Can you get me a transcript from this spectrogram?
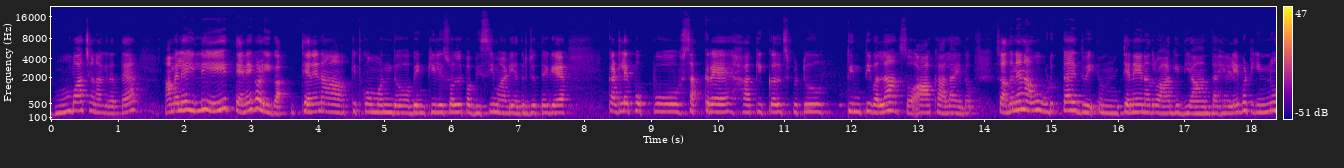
ತುಂಬ ಚೆನ್ನಾಗಿರುತ್ತೆ. ಆಮೇಲೆ ಇಲ್ಲಿ ತೆನೆಗಳೀಗ ತೆನೆನ ಕಿತ್ಕೊಂಬಂದು ಬೆಂಕಿಲಿ ಸ್ವಲ್ಪ ಬಿಸಿ ಮಾಡಿ ಅದ್ರ ಜೊತೆಗೆ ಕಡಲೆ ಪಪ್ಪು ಸಕ್ಕರೆ ಹಾಕಿ ಕಲಿಸ್ಬಿಟ್ಟು ತಿಂತೀವಲ್ಲ? ಸೊ ಆ ಕಾಲ ಇದು. ಸೊ ಅದನ್ನೇ ನಾವು ಹುಡುಕ್ತಾ ಇದ್ವಿ. ತೆನೆ ಏನಾದರೂ ಆಗಿದೆಯಾ ಅಂತ ಹೇಳಿ. ಬಟ್ ಇನ್ನೂ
